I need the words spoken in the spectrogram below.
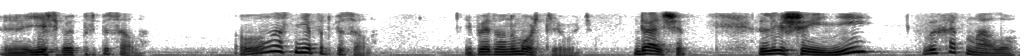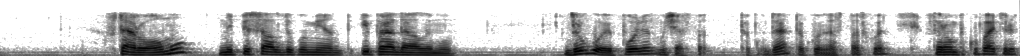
Э, если бы подписала. А у нас не подписала. И поэтому она может требовать. Дальше. Лишейни выход мало. Второму написал документ и продал ему другое поле, мы сейчас, да, такой у нас подход, второму покупателю,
